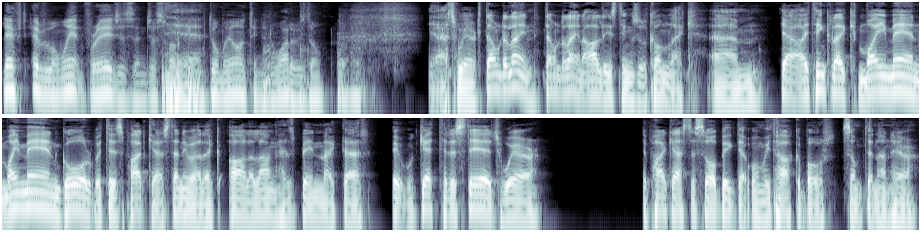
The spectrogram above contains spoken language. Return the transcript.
left everyone waiting for ages and just fucking Yeah. do my own thing and what I was doing. Yeah, it's weird. Down the line, down the line, all these things will come. Like, um, yeah, I think like my main, my main goal with this podcast, anyway, like all along, has been like that. It would get to the stage where the podcast is so big that when we talk about something on here,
